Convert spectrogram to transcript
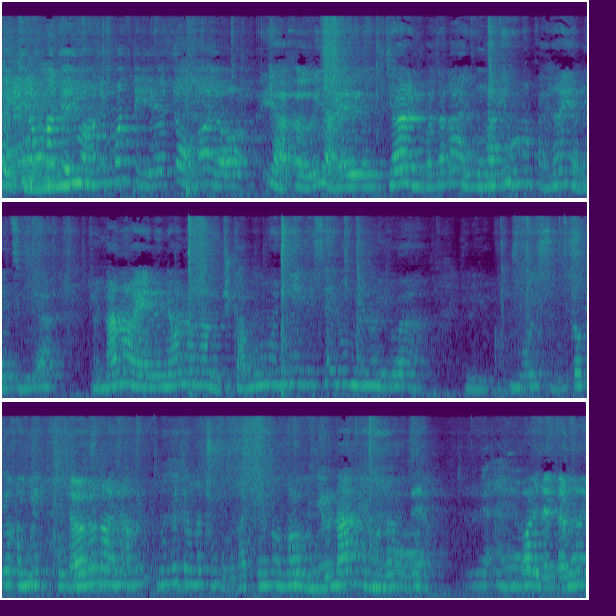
cái nó mà đi nó rồi dạ ở vậy chứ mà ta lại là thiếu nó phải hay là để gì ra cho nó nói nó nhớ nó nó chỉ cầm mua như cái xe luôn mình nói vừa thì còn mỗi số. Tôi kia không? Biết đó nó nói nó nó cái trong nó chung của hai cái nó mình nhớ nát này nó nói Thôi để tớ nói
